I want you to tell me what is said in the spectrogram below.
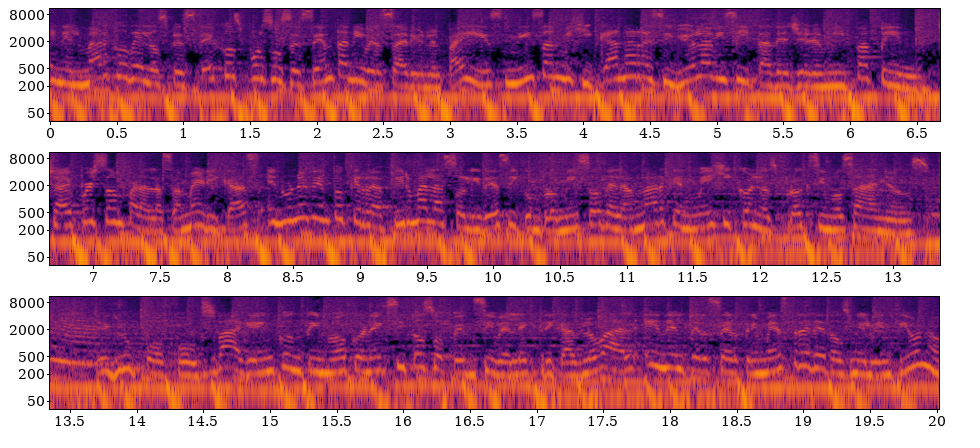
En el marco de los festejos por su 60 aniversario en el país, Nissan Mexicana recibió la visita de Jeremy Papin, Chairperson para las Américas, en un evento que reafirma la solidez y compromiso de la marca en México en los próximos años. El grupo Volkswagen continuó con éxito su ofensiva eléctrica global en el tercer trimestre de 2021.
